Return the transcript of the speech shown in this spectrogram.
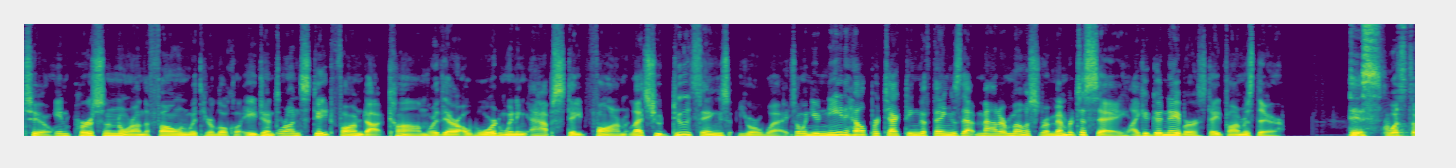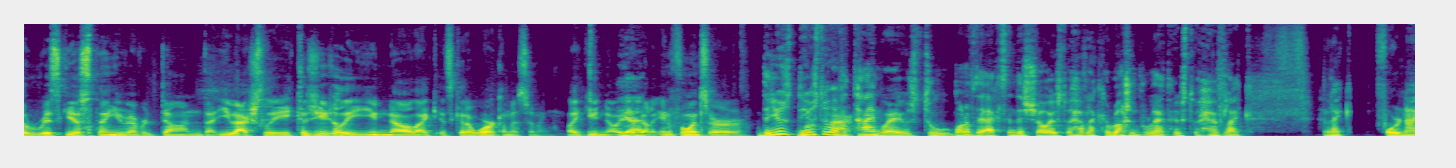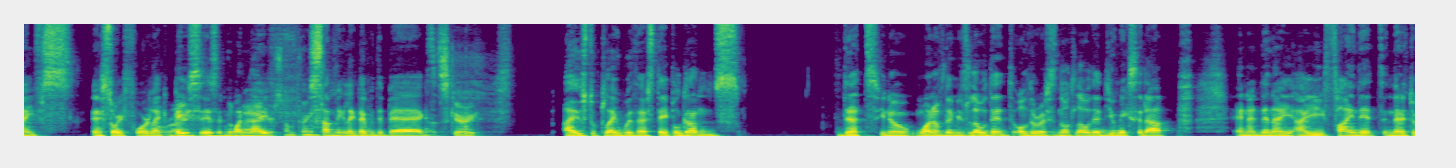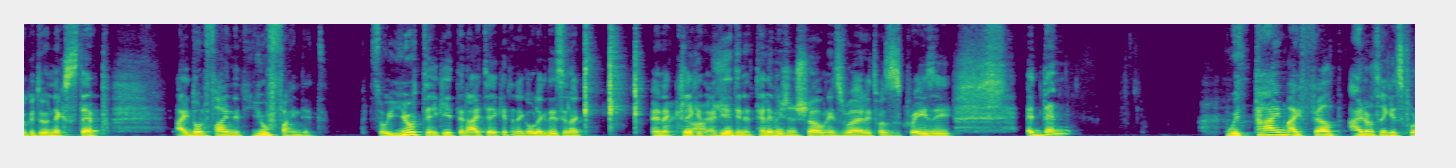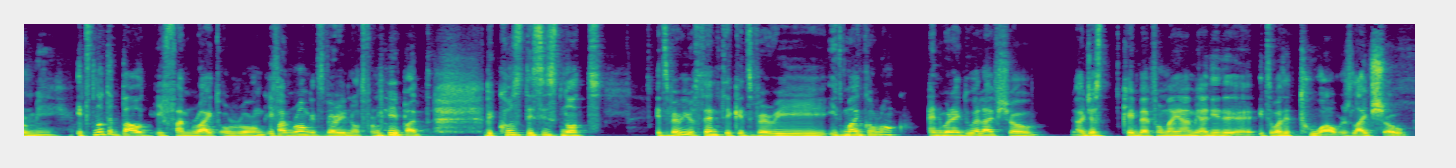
too. In person or on the phone with your local agent or on statefarm.com where their award-winning app State Farm lets you do things your way. So when you need help protecting the things that matter most, remember to say, like a good neighbor, State Farm is there. this. What's the riskiest thing you've ever done that you actually? Because usually you know, like it's gonna work. I'm assuming, like you know, you're Yeah. gonna influence or. They used, they used to have a time where I used to, one of the acts in the show, I used to have like a Russian roulette. I used to have like, like four knives, uh, sorry, four like right. bases and The one knife, something. something like that with the bags. That's scary. I used to play with uh, staple guns that, you know, one of them is loaded, all the rest is not loaded. You mix it up, and then I, I find it, and then I took it to the next step. I don't find it, you find it. So you take it, and I take it, and I go like this, and I and I click it. I did it in a television show in Israel. It was crazy. And then with time, I felt I don't think it's for me. It's not about if I'm right or wrong. If I'm wrong, it's very not for me. But because this is not, it's very authentic. It's very, it might go wrong. And when I do a live show, I just came back from Miami. I did a, it was a two hours live show.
